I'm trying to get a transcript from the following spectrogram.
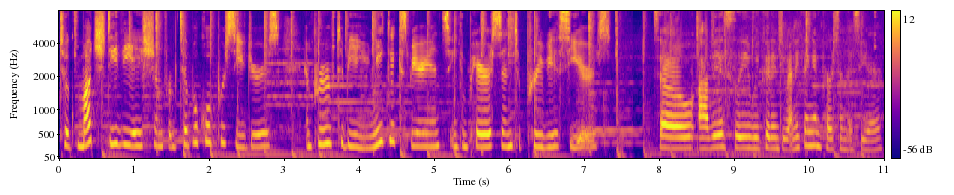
took much deviation from typical procedures and proved to be a unique experience in comparison to previous years. So obviously we couldn't do anything in person this year,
